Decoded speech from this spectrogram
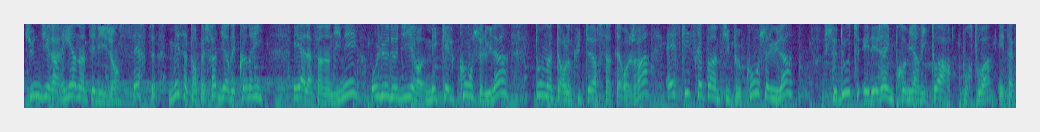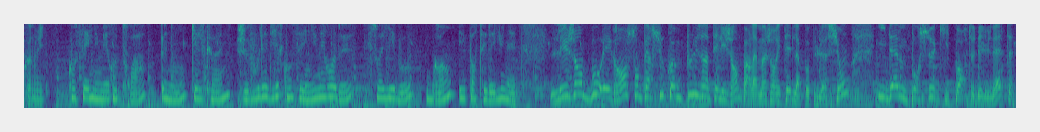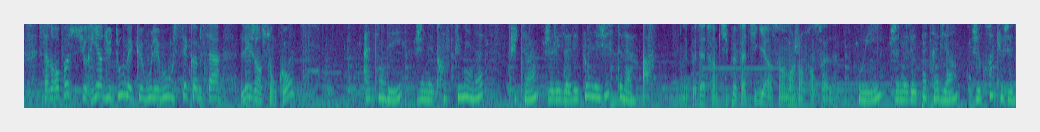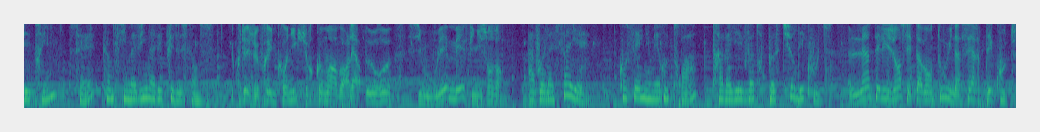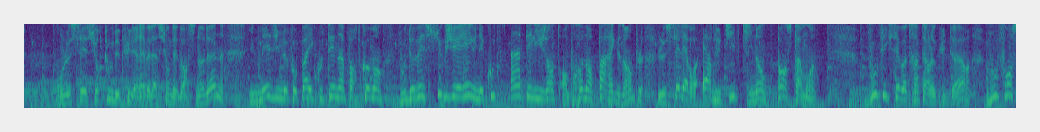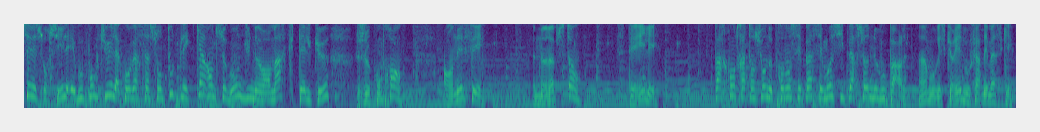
Tu ne diras rien d'intelligent, certes, mais ça t'empêchera de dire des conneries. Et à la fin d'un dîner, au lieu de dire mais quel con celui-là, ton interlocuteur s'interrogera est-ce qu'il serait pas un petit peu con celui-là? Ce doute est déjà une première victoire pour toi et ta connerie. Conseil numéro 3, euh non, quel. Je voulais dire conseil numéro 2, soyez beau ou grand et portez des lunettes. Les gens beaux et grands sont perçus comme plus intelligents par la majorité de la population. Idem pour ceux qui portent des lunettes. Ça ne repose sur rien du tout, mais que voulez-vous, c'est comme ça. Les gens sont cons. Attendez, je ne trouve plus mes notes. Putain, je les avais posées juste là. Ah, on est peut-être un petit peu fatigué en ce moment, Jean-Françoise. Oui, je ne vais pas très bien. Je crois que je déprime. C'est comme si ma vie n'avait plus de sens. Écoutez, je ferai une chronique sur comment avoir l'air heureux si vous voulez, mais finissons-en. Ah voilà, ça y est. Conseil numéro 3, travaillez votre posture d'écoute. L'intelligence est avant tout une affaire d'écoute. On le sait surtout depuis les révélations d'Edward Snowden, mais il ne faut pas écouter n'importe comment. Vous devez suggérer une écoute intelligente en prenant par exemple le célèbre air du type qui n'en pense pas moins. Vous fixez votre interlocuteur, vous froncez les sourcils et vous ponctuez la conversation toutes les 40 secondes d'une remarque telle que ⁇ Je comprends ⁇ En effet ⁇ Nonobstant ⁇ Stérilé ⁇ Par contre, attention, ne prononcez pas ces mots si personne ne vous parle, hein, vous risqueriez de vous faire démasquer.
